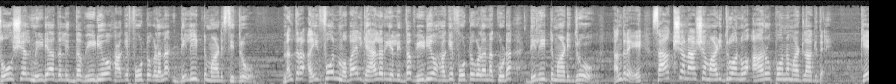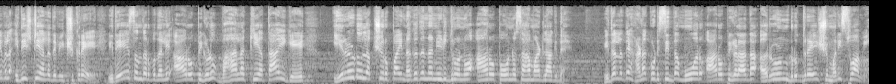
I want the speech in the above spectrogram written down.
ಸೋಷಿಯಲ್ ಮೀಡಿಯಾದಲ್ಲಿದ್ದ ವಿಡಿಯೋ ಹಾಗೆ ಫೋಟೋಗಳನ್ನು ಡಿಲೀಟ್ ಮಾಡಿಸಿದ್ರು. ನಂತರ ಐಫೋನ್ ಮೊಬೈಲ್ ಗ್ಯಾಲರಿಯಲ್ಲಿದ್ದ ವಿಡಿಯೋ ಹಾಗೆ ಫೋಟೋಗಳನ್ನು ಕೂಡ ಡಿಲೀಟ್ ಮಾಡಿದ್ರು. ಅಂದ್ರೆ ಸಾಕ್ಷ್ಯ ನಾಶ ಮಾಡಿದ್ರು ಅನ್ನೋ ಆರೋಪವನ್ನು ಮಾಡಲಾಗಿದೆ. ಕೇವಲ ಇದಿಷ್ಟೇ ಅಲ್ಲದೆ ವೀಕ್ಷಕರೇ, ಇದೇ ಸಂದರ್ಭದಲ್ಲಿ ಆರೋಪಿಗಳು ಬಾಲಕಿಯ ತಾಯಿಗೆ ಎರಡು ಲಕ್ಷ ರೂಪಾಯಿ ನಗದನ್ನು ನೀಡಿದ್ರು ಅನ್ನುವ ಆರೋಪವನ್ನು ಸಹ ಮಾಡಲಾಗಿದೆ. ಇದಲ್ಲದೆ ಹಣ ಕೊಡಿಸಿದ್ದ ಮೂವರು ಆರೋಪಿಗಳಾದ ಅರುಣ್, ರುದ್ರೇಶ್, ಮರಿಸ್ವಾಮಿ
